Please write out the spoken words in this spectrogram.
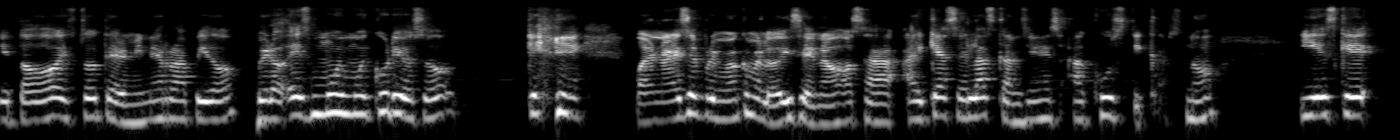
Que todo esto termine rápido, pero es muy, muy curioso que, bueno, es el primero que me lo dice, ¿no? O sea, hay que hacer las canciones acústicas, ¿no? Y es que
